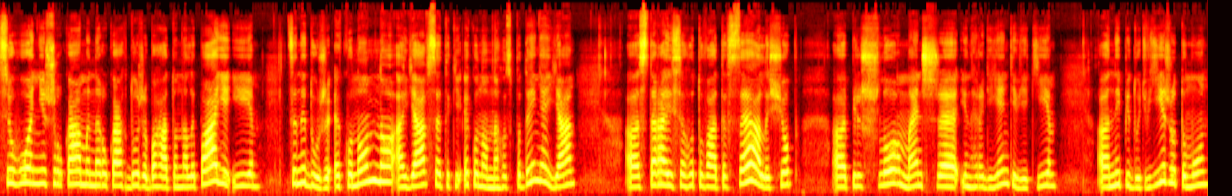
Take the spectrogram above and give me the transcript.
всього, ніж руками. На руках дуже багато налипає, і це не дуже економно, а я все-таки економна господиня. Я е, стараюся готувати все, але щоб е, пішло менше інгредієнтів, які е, не підуть в їжу, тому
